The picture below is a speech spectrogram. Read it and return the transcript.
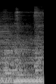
Thank you.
